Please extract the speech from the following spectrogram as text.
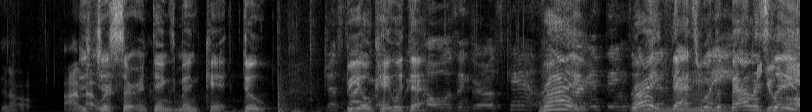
you know I'm It's not just certain things men can't do. Just Be like okay with can that. Be hoes and girls can't. Like, Right. certain are Right. That's where the balance You, lays. oh,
